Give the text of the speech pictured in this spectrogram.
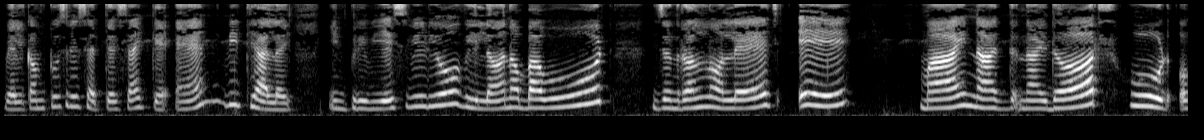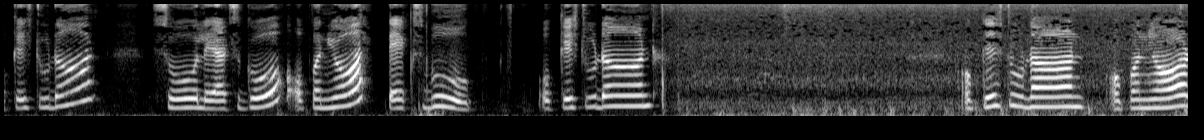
Welcome to Sri Satya Sai KN Vidyalay. In previous video, we learn about general knowledge A. My neighborhood. Okay student? So let's go open your textbook. Okay student? Okay student, open your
